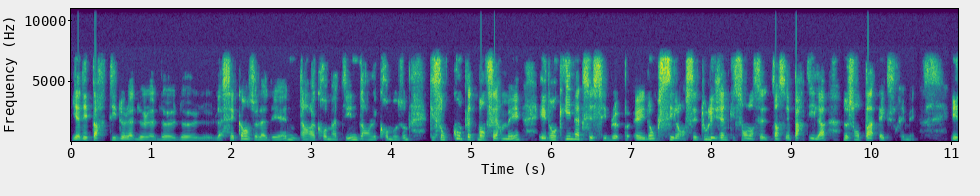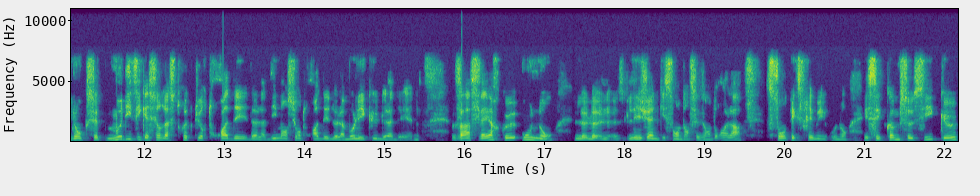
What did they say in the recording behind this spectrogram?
Il y a des parties de la, séquence de l'ADN dans la chromatine, dans les chromosomes, qui sont complètement fermées et donc inaccessibles et donc silencées. Tous les gènes qui sont dans ces, parties-là ne sont pas exprimés. Et donc cette modification de la structure 3D, de la dimension 3D de la molécule de l'ADN, va faire que ou non le, les gènes qui sont dans ces endroits-là sont exprimés ou non. Et c'est comme ceci que,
